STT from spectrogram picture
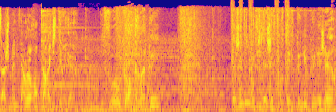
Passage mène vers le rempart extérieur. Il faut encore grimper T'as jamais envisagé de porter une tenue plus légère?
